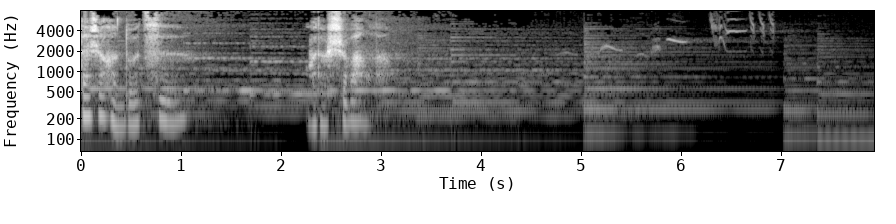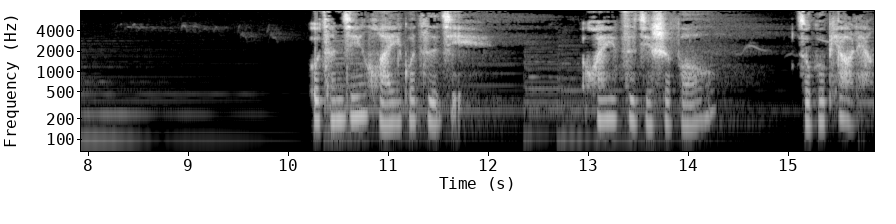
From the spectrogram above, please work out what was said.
但是很多次，我都失望了。我曾经怀疑过自己，怀疑自己是否足够漂亮，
